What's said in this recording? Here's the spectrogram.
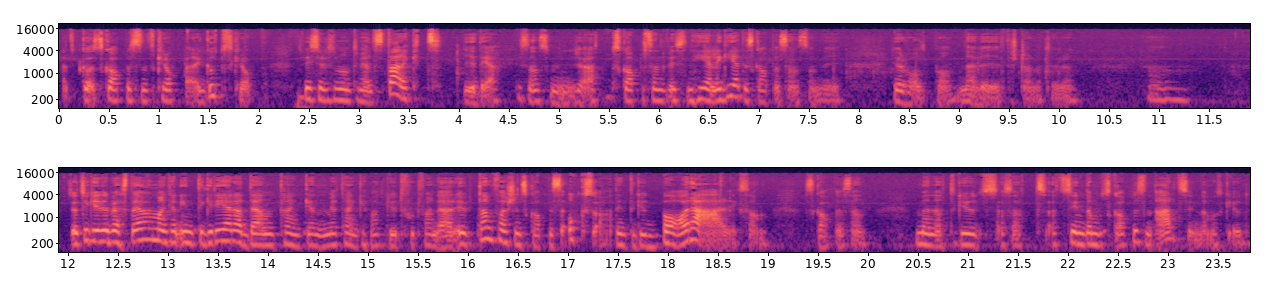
att skapelsens kropp är Guds kropp. Det finns ju liksom något väldigt starkt i det. Liksom som gör att skapelsen, det finns en helighet i skapelsen som vi gör våld på när vi förstör naturen. Um, så jag tycker det bästa är om man kan integrera den tanken med tanken på att Gud fortfarande är utanför sin skapelse också. Att inte Gud bara är liksom skapelsen. Men att, Gud, alltså att, att synda mot skapelsen är att synda mot Gud.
